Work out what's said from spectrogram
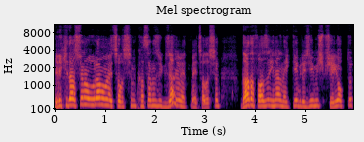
E, likidasyona uğramamaya çalışın. Kasanızı güzel yönetmeye çalışın. Daha da fazla inanın ekleyebileceğim hiçbir şey yoktur.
